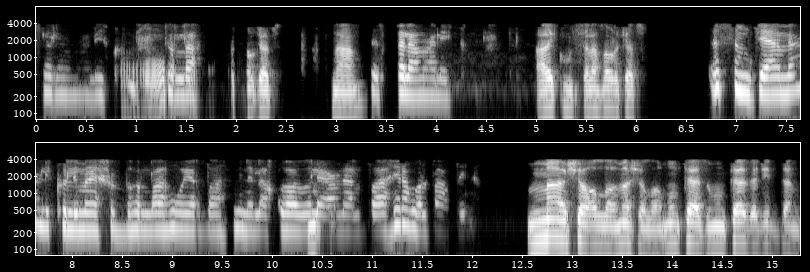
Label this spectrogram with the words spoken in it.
السلام عليكم ورحمة الله. وبركاته. نعم. السلام عليكم. عليكم السلام ورحمة الله وبركاته. اسم جامع لكل ما يحبه الله ويرضاه من الأقوال والأعمال الظاهرة والباطنة. ما شاء الله ما شاء الله. ممتازة ممتازة جدا.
